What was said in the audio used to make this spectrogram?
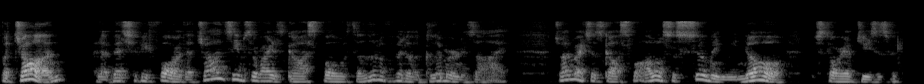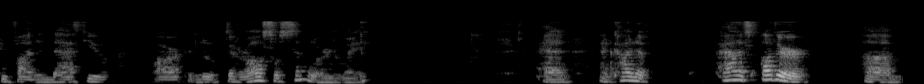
But John, and I mentioned before that John seems to write his gospel with a little bit of a glimmer in his eye. John writes his gospel almost assuming we know the story of Jesus we can find in Matthew, Mark, and Luke that are also similar in a way. And, and kind of adds other um,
